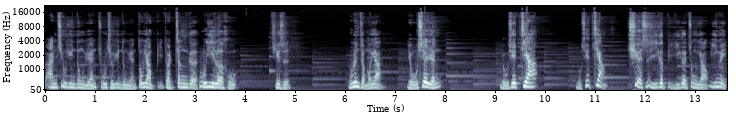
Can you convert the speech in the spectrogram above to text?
篮球运动员、足球运动员都要比，都要争个不亦乐乎。其实，无论怎么样，有些人、有些家、有些将，确实一个比一个重要。因为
